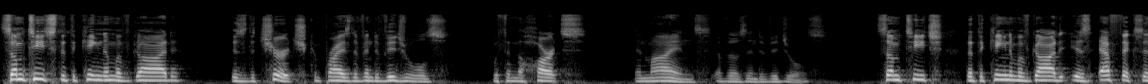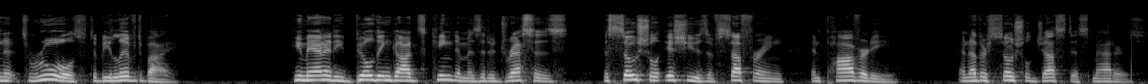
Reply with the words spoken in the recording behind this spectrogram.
Some teach that the kingdom of God is the church, comprised of individuals within the hearts and minds of those individuals. Some teach that the kingdom of God is ethics and its rules to be lived by. Humanity building God's kingdom as it addresses the social issues of suffering and poverty and other social justice matters.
